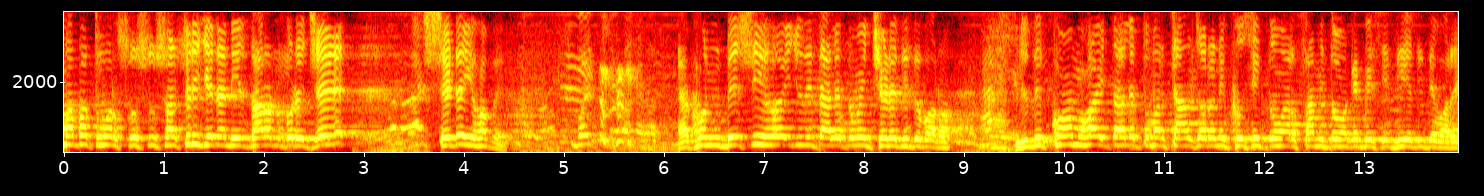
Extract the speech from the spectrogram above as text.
মা বা তোমার শ্বশুর শাশুড়ি যেটা নির্ধারণ করেছে, সেটাই হবে। এখন বেশি হয় যদি তাহলে তুমি ছেড়ে দিতে পারো। যদি কম হয় তাহলে তোমার চাল চরণে খুশি, তোমার স্বামী তোমাকে বেশি দিয়ে দিতে পারে।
